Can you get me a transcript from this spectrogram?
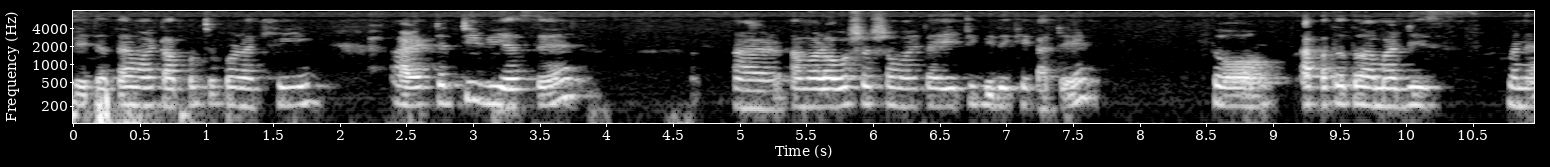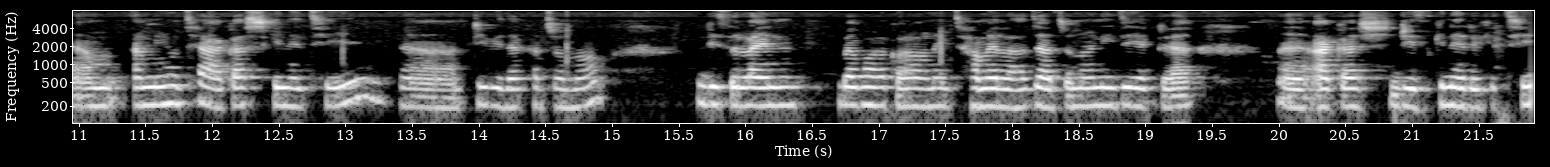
যেটাতে আমার কাপড় চোপড় রাখি। আর একটা টিভি আছে। আর আমার অবসর সময়টা এই টিভি দেখে কাটে। তো আপাতত আমার ডিস মানে আমি হচ্ছে আকাশ কিনেছি টিভি দেখার জন্য। ডিসেল লাইন ব্যবহার করা অনেক ঝামেলা, যার জন্য নিজেই একটা আকাশ ডিস কিনে রেখেছি।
